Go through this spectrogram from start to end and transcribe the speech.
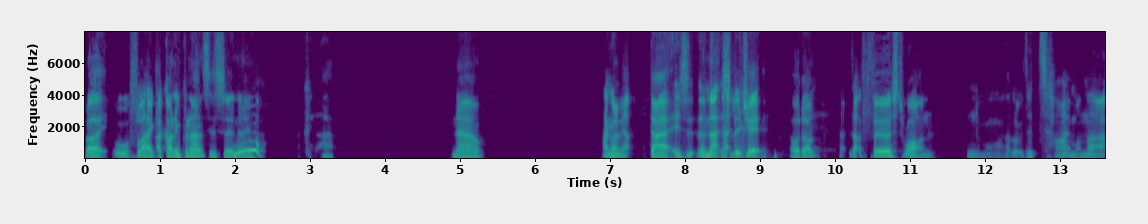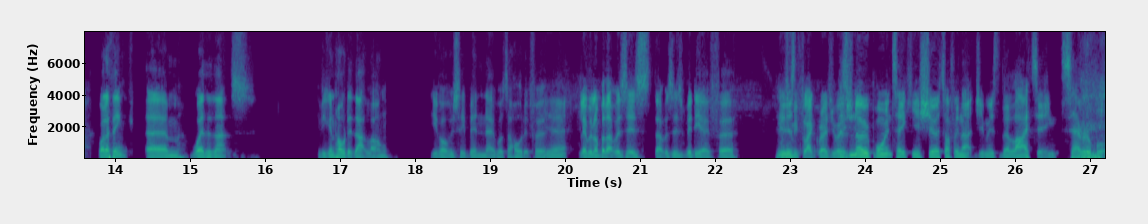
right? Oh, a flag. I can't even pronounce his surname. Ooh, Look at that. Now Hang on a minute. that is, and that's legit. Hold on. That, first one. mm, That looked the time on that. Well, I think um, whether that's if you can hold it that long, you've obviously been able to hold it for Yeah. a little long. But that was his that was his video for Yeah, his there's- me flag There's no point taking your shirt off in that gym, is? The lighting, terrible.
